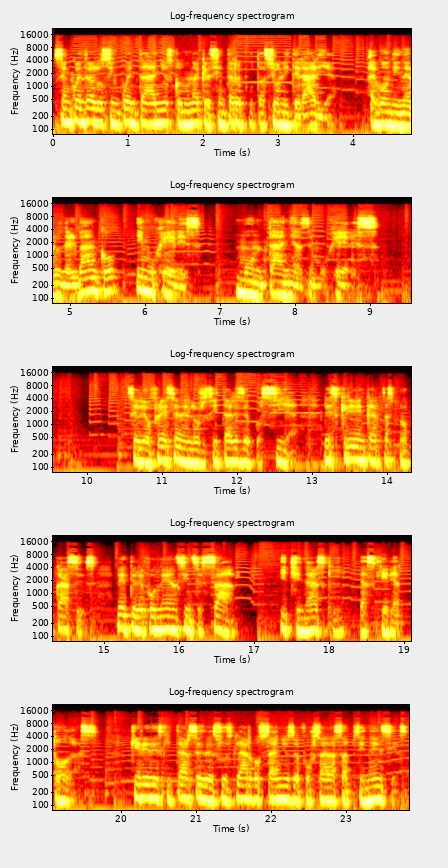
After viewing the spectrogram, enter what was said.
se encuentra a los 50 años con una creciente reputación literaria, algún dinero en el banco y mujeres, montañas de mujeres. Se le ofrecen en los recitales de poesía, le escriben cartas procaces, le telefonean sin cesar, y Chinaski las quiere a todas. Quiere desquitarse de sus largos años de forzadas abstinencias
